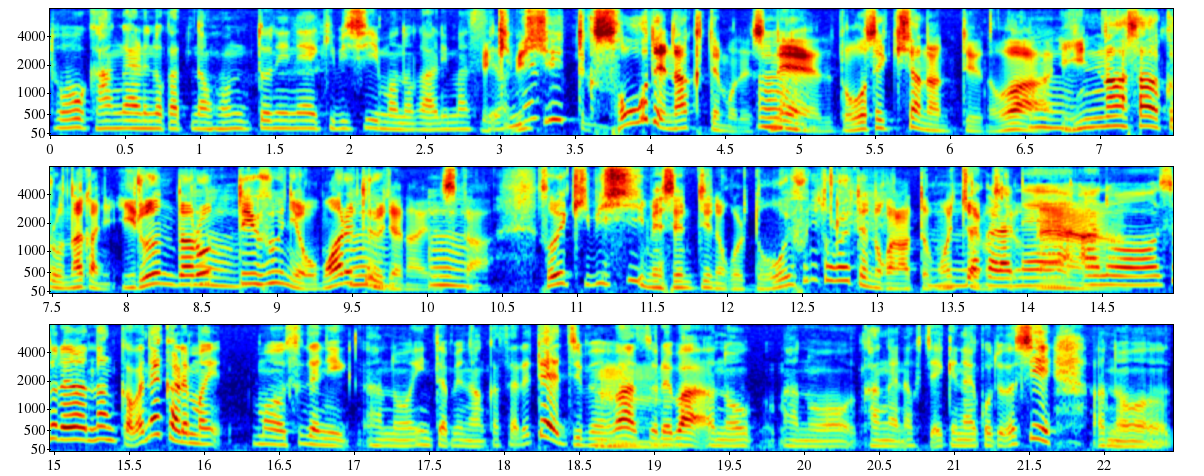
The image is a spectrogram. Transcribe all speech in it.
どう考えるのかっていうのは本当にね厳しいものがありますよね。厳しいってそうでなくてもですね、うん、同席者なんていうのは、うん、インナーサークルの中にいるんだろうっていうふうに思われてるじゃないですか、うん、そういう厳しい目線っていうのはこれどういうふうに捉えてるのかなって思っちゃいますけどね。だからねあのそれはなんかはね彼ももうすでにあのインタビューなんかされて自分はそれは、あのあの考えなくちゃいけないことだしあの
